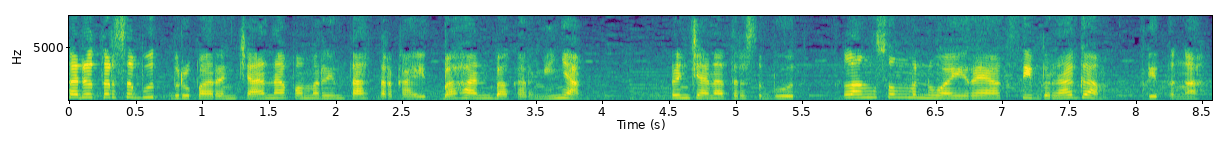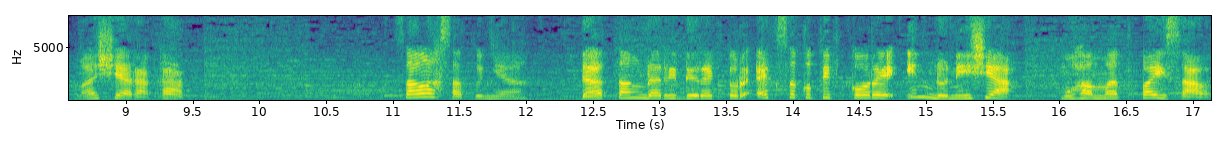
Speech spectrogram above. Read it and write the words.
Kado tersebut berupa rencana pemerintah terkait bahan bakar minyak. Rencana tersebut langsung menuai reaksi beragam di tengah masyarakat. Salah satunya datang dari Direktur Eksekutif Kore Indonesia, Muhammad Faisal.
